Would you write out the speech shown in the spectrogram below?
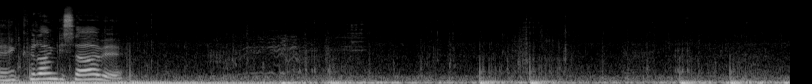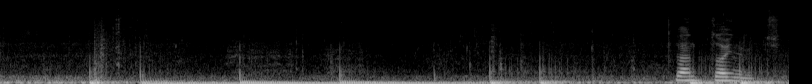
Anchor hangisi abi? Plant Dynamite.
